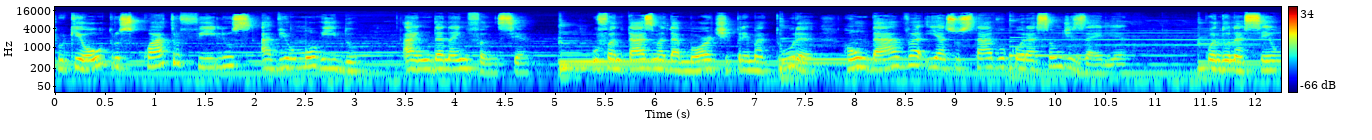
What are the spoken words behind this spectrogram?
porque outros quatro filhos haviam morrido ainda na infância. O fantasma da morte prematura rondava e assustava o coração de Zélia. Quando nasceu,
